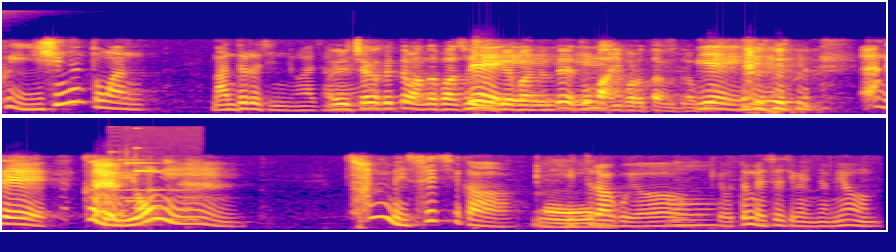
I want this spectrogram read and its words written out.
그 20년 동안 만들어진 영화잖아요. 아니, 제가 그때 만나봐서 네, 얘기해봤는데 예, 돈 예. 많이 벌었다 그러더라고요. 예, 예. 근데 그 내용이 참 메시지가 어. 있더라고요. 어. 어떤 메시지가 있냐면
